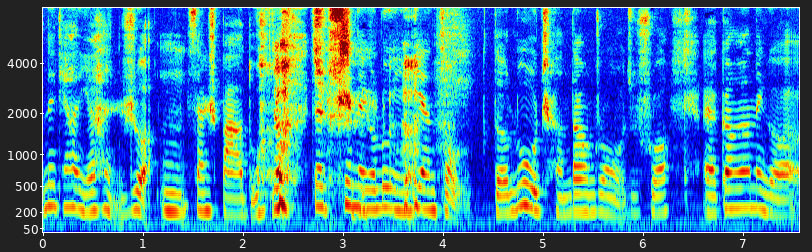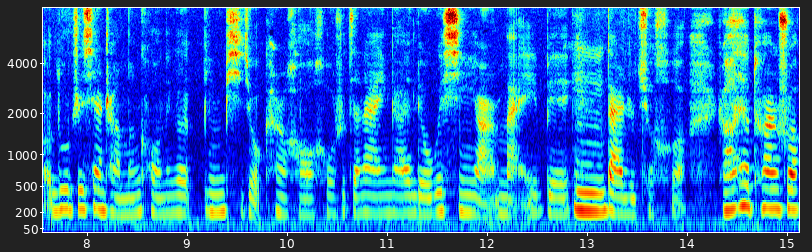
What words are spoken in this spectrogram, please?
那天也很热，嗯，三十八度，再去那个露营店走。的路程当中，我就说，哎，刚刚那个录制现场门口那个冰啤酒看着好好喝，我说咱俩应该留个心眼儿，买一杯，带着去喝。然后他就突然说，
